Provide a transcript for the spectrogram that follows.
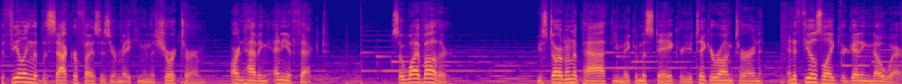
The feeling that the sacrifices you're making in the short term aren't having any effect. So why bother? You start on a path, you make a mistake, or you take a wrong turn, and it feels like you're getting nowhere.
